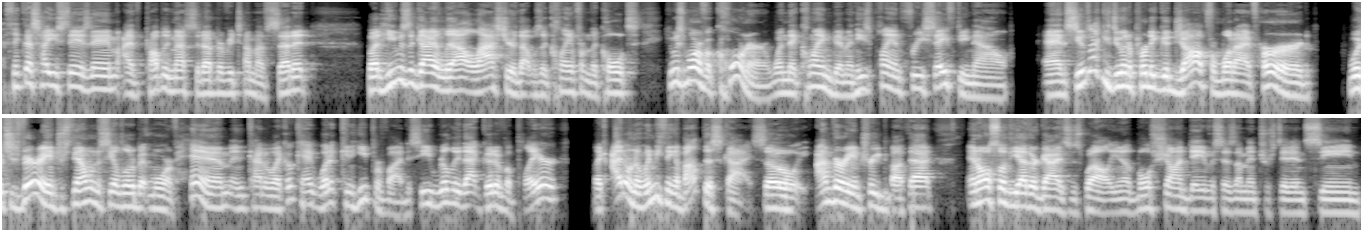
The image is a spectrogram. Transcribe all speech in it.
I think that's how you say his name. I've probably messed it up every time I've said it. But he was a guy last year that was a claim from the Colts. He was more of a corner when they claimed him, and he's playing free safety now. And seems like he's doing a pretty good job from what I've heard, which is very interesting. I want to see a little bit more of him and kind of like, okay, what can he provide? Is he really that good of a player? Like, I don't know anything about this guy. So I'm very intrigued about that and also the other guys as well. You know, both Sean Davises I'm interested in seeing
